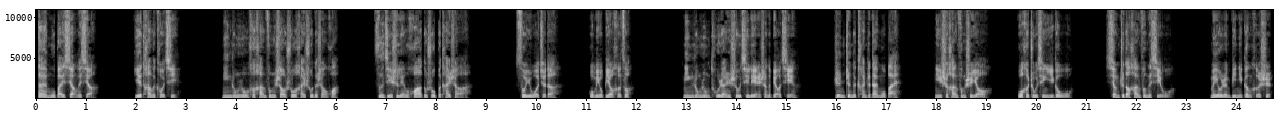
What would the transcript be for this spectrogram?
戴沐白想了想，也叹了口气。宁荣荣和韩风少说还说得上话，自己是连话都说不太上啊。所以我觉得我们有必要合作。宁荣荣突然收起脸上的表情，认真的看着戴沐白。你是韩风室友，我和竹青一个屋，想知道韩风的喜恶，没有人比你更合适；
